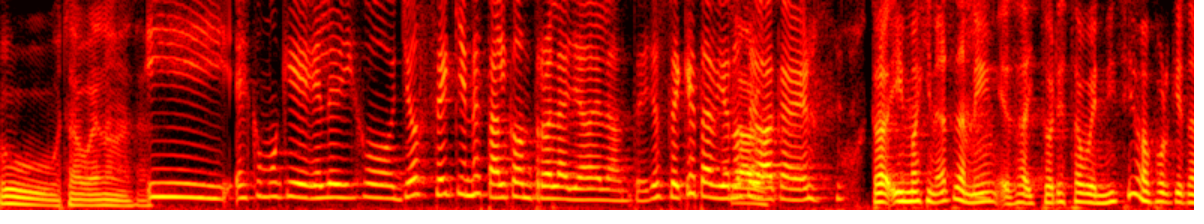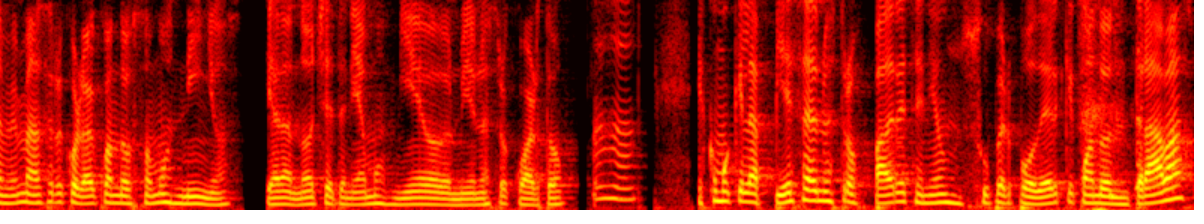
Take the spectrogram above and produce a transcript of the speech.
Uh, está bueno ese. Y es como que él le dijo, yo sé quién está al control allá adelante. Yo sé que este avión no se va a caer. Claro, imagínate también, esa historia está buenísima porque también me hace recordar cuando somos niños y a la noche teníamos miedo de dormir en nuestro cuarto. Ajá. Es como que la pieza de nuestros padres tenía un superpoder que cuando entrabas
